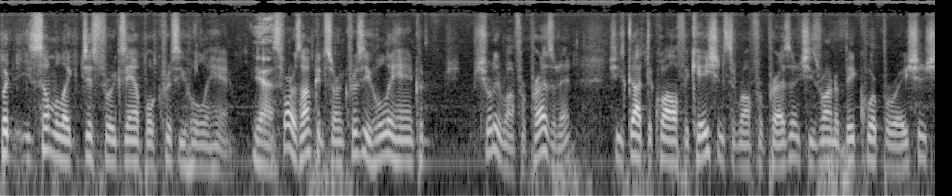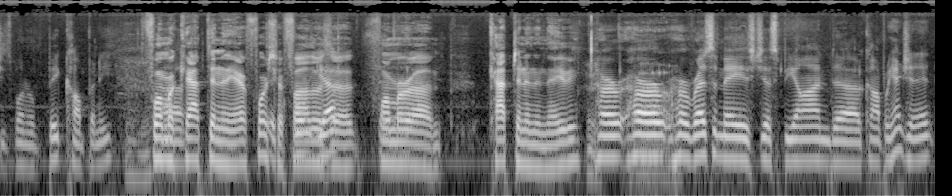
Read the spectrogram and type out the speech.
but someone like, just for example, Chrissy Houlihan. Yeah. As far as I'm concerned, Chrissy Houlihan could surely run for president. She's got the qualifications to run for president. She's run a big corporation. She's run a big company. former Uh, captain in the Air Force. Her father was yep. a former uh, captain in the Navy. her her her resume is just beyond uh, comprehension, and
